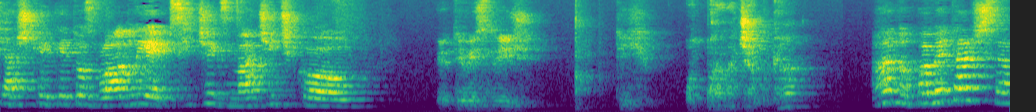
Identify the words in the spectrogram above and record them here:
ťažké, keď to zvládli aj psiček s mačičkou. Ty myslíš tých od pána Čapka? Áno, pamätáš sa?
